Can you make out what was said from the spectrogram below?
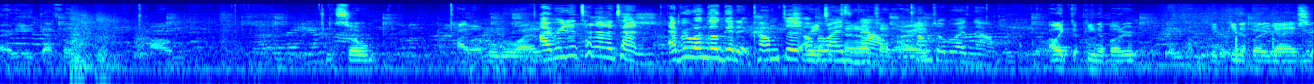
I already ate that thing. Um, so, I love Oberweis. I rate it 10 out of 10. Everyone go get it. Come to Oberweis now. of 10, alright. Come to Oberweis now. I like the peanut butter. I'm a big peanut butter guy, so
